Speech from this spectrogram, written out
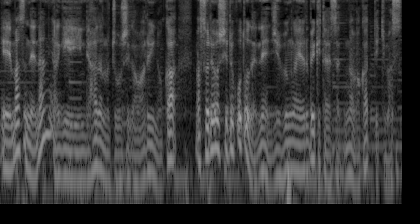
えー、まずね、何が原因で肌の調子が悪いのか、まあ、それを知ることでね、自分がやるべき対策が分かってきます。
